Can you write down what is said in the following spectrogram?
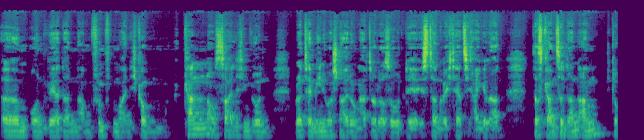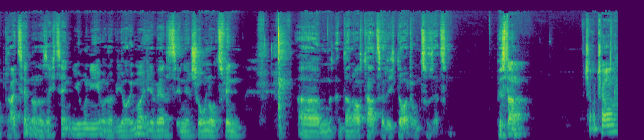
Ähm, und wer dann am 5. Mai nicht kommen kann, aus zeitlichen Gründen oder Terminüberschneidung hat oder so, der ist dann recht herzlich eingeladen. Das Ganze dann am, ich glaube, 13. oder 16. Juni oder wie auch immer, ihr werdet es in den Shownotes finden, ähm, dann auch tatsächlich dort umzusetzen. Bis dann. Ciao, ciao.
